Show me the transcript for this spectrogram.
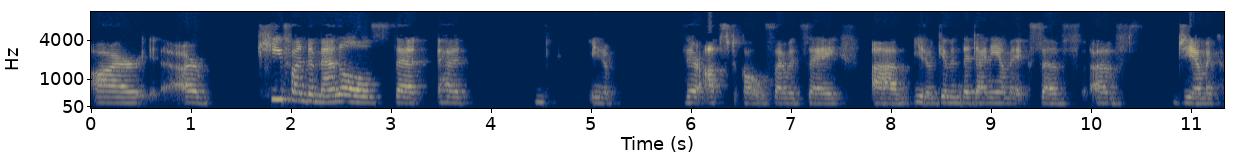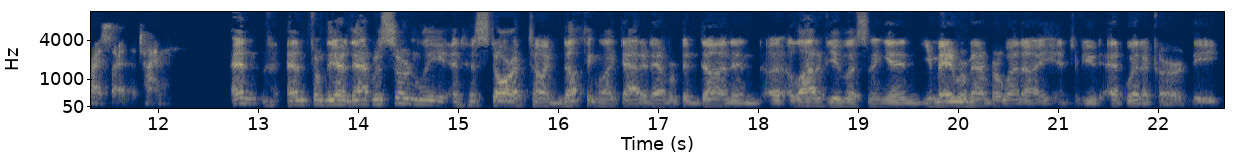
Are are key fundamentals that had, you know, their obstacles, I would say, um, you know, given the dynamics of, of GM and Chrysler at the time. And and from there, that was certainly an historic time. Nothing like that had ever been done. And uh, a lot of you listening in, you may remember when I interviewed Ed Whitacre, the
